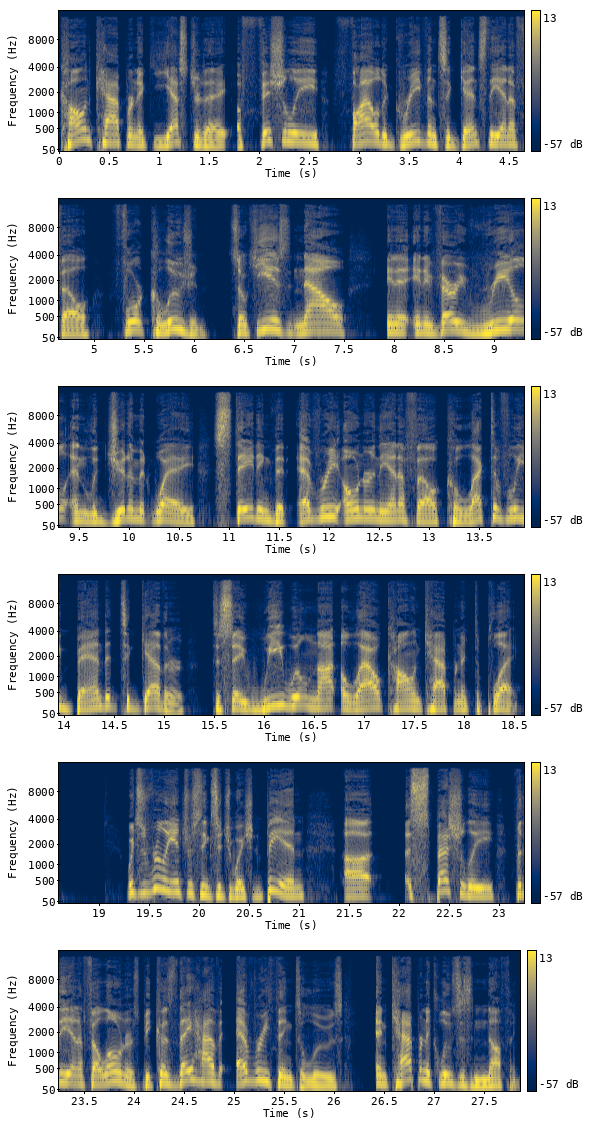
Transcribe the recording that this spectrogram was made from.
Colin Kaepernick yesterday officially filed a grievance against the NFL for collusion. So he is now in a, in a very real and legitimate way stating that every owner in the NFL collectively banded together to say we will not allow Colin Kaepernick to play, which is a really interesting situation to be in, uh, especially for the NFL owners because they have everything to lose and Kaepernick loses nothing.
